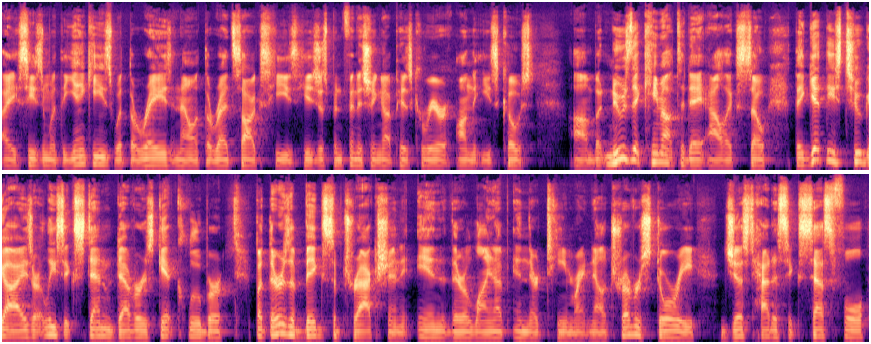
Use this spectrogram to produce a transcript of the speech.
a season with the Yankees, with the Rays, and now with the Red Sox, he's he's just been finishing up his career on the East Coast. Um, but news that came out today, Alex. So they get these two guys, or at least extend Devers, get Kluber, but there is a big subtraction in their lineup in their team right now. Trevor Story just had a successful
